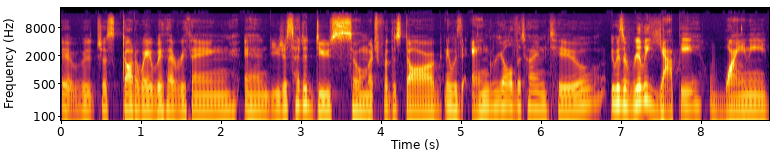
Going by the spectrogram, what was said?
It just got away with everything. And you just had to do so much for this dog. And it was angry all the time, too. It was a really yappy, whiny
